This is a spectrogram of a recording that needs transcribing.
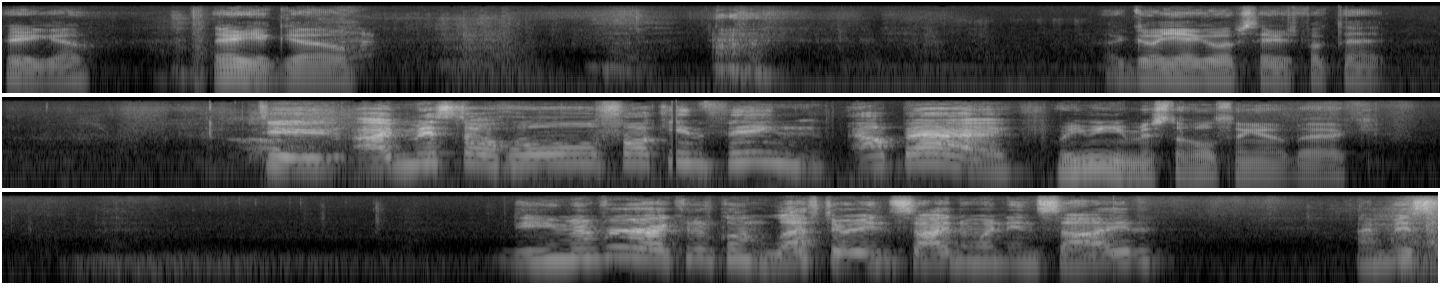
There you go. There you go. Go yeah, go upstairs. Fuck that. dude, I missed a whole fucking thing out back. What do you mean you missed the whole thing out back? Do you remember I could have gone left or inside and went inside? I missed.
